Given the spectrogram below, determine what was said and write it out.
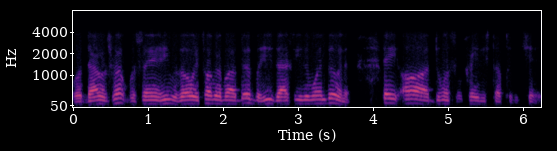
Well, Donald Trump was saying he was always talking about this, but he's actually the one doing it. They are doing some crazy stuff to the kids.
